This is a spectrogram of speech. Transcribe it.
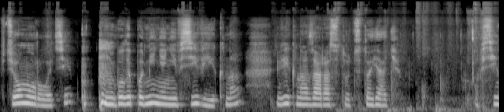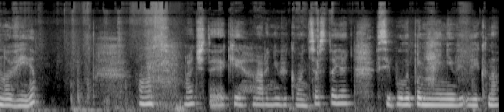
В цьому році були поміняні всі вікна. Вікна зараз тут стоять всі нові. Ось, бачите, які гарні віконця стоять. Всі були поміняні вікна.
